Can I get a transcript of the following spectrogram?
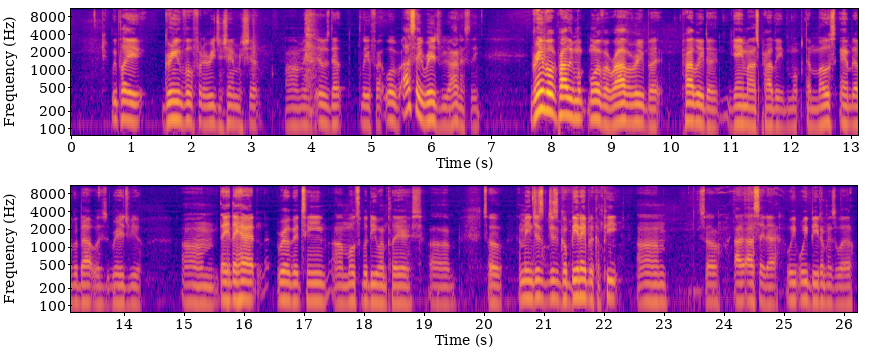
we played Greenville for the region championship. Um, it, it, was definitely a fun. Well, I say Ridgeview honestly. Greenville probably m- more of a rivalry, but probably the game I was probably the most amped up about was Ridgeview. Um, they they had a real good team, um, multiple D1 players. Um, so I mean, just just go, being able to compete. Um, so I, I say that we we beat them as well.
